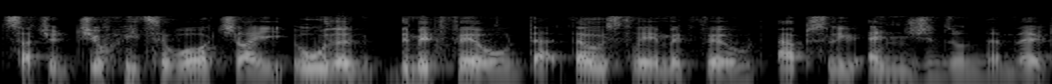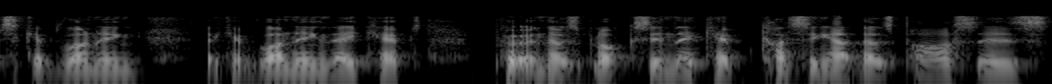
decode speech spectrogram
such a joy to watch. Like all the the midfield, that those three in midfield, absolute engines on them. They just kept running, they kept running, they kept putting those blocks in, they kept cutting out those passes.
